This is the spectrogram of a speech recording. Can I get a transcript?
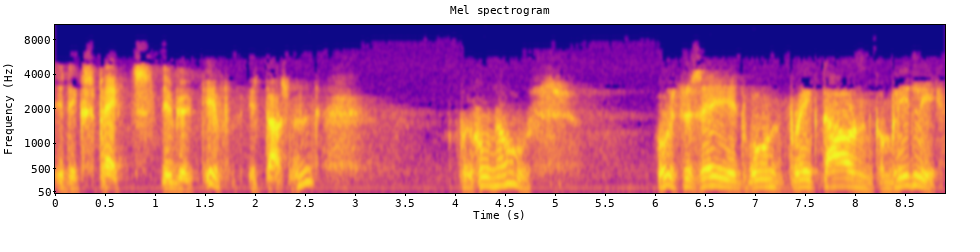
it expects, if it, if it doesn't, who knows? Who's to say it won't break down completely?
